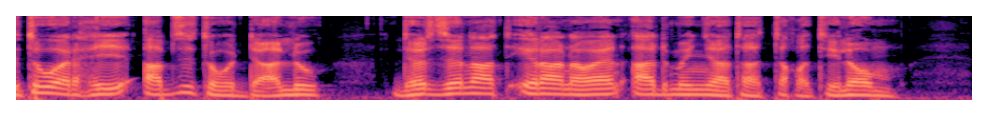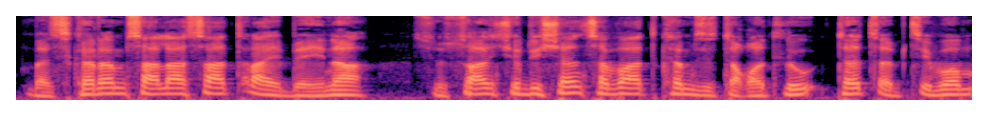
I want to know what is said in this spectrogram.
እቲ ወርሒ ኣብ ዝተወድኣሉ፣ ደርዘናት ኢራናውያን ኣድመኛታት ተቐቲሎም። መስከረም ሰላሳ ጥራይ በይና ስሳን ሽዱሽተን ሰባት ከም ዝተቐትሉ ተጸብጺቦም፣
